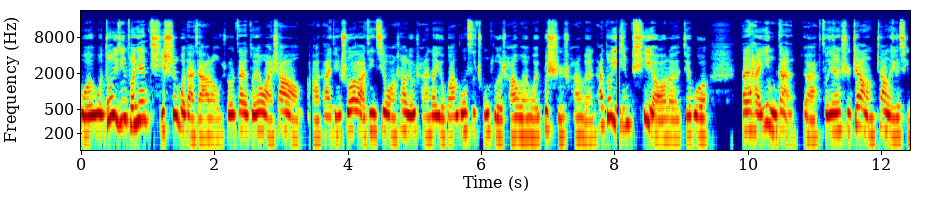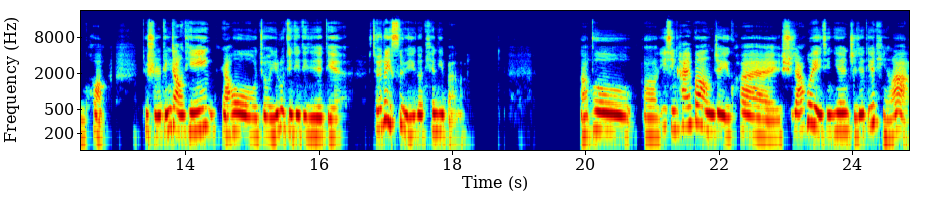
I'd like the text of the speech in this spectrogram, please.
我我都已经昨天提示过大家了，我说在昨天晚上啊，他已经说了，近期网上流传的有关公司重组的传闻为不实传闻，他都已经辟谣了，结果大家还硬干，对吧？昨天是这样这样的一个情况，就是顶涨停，然后就一路跌跌跌跌跌跌，就类似于一个天地板了。然后呃，疫情开放这一块，徐家汇今天直接跌停了。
